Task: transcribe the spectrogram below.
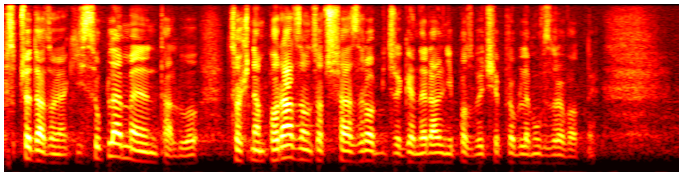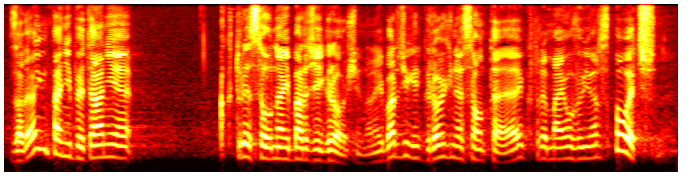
sprzedadzą jakiś suplement albo coś nam poradzą, co trzeba zrobić, że generalnie pozbyć się problemów zdrowotnych. Zadaje mi Pani pytanie, które są najbardziej groźne. No, najbardziej groźne są te, które mają wymiar społeczny.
